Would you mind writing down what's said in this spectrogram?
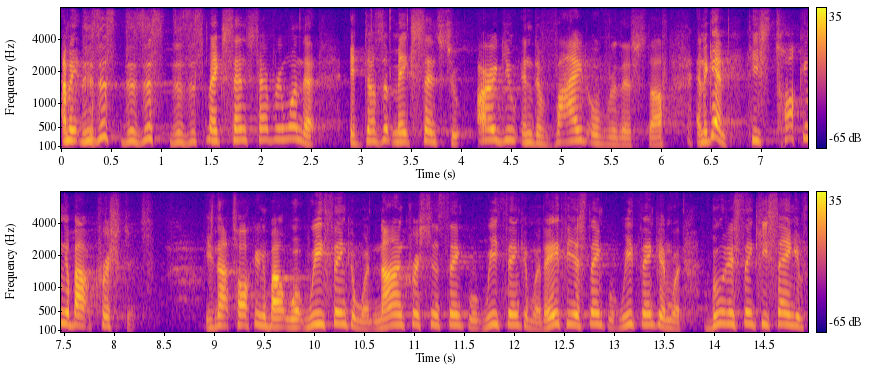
I mean, does this, does, this, does this make sense to everyone? That it doesn't make sense to argue and divide over this stuff. And again, he's talking about Christians. He's not talking about what we think and what non Christians think, what we think and what atheists think, what we think and what Buddhists think. He's saying, if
